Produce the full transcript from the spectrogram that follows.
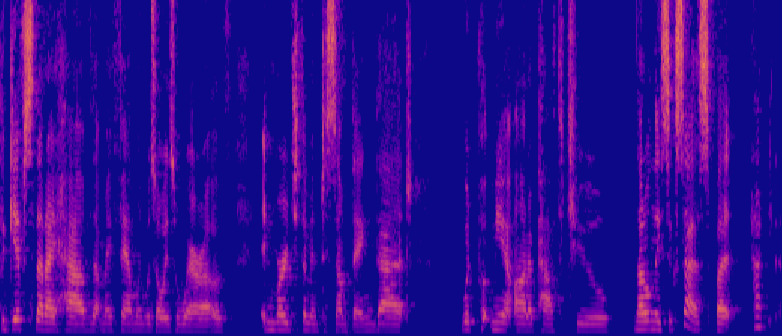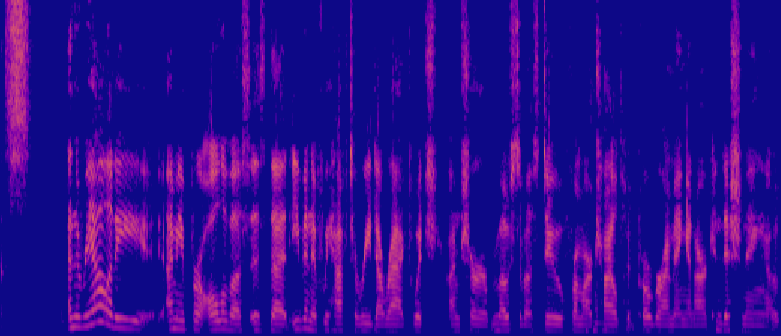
the gifts that I have that my family was always aware of and merge them into something that would put me on a path to not only success, but happiness. And the reality, I mean, for all of us, is that even if we have to redirect, which I'm sure most of us do from our mm-hmm. childhood programming and our conditioning of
